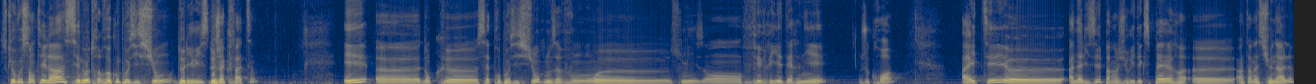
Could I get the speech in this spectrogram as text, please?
Ce que vous sentez là, c'est notre recomposition de l'iris de Jacques Fat. Et euh, donc euh, cette proposition que nous avons euh, soumise en février dernier, je crois, a été analysée par un jury d'experts international.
